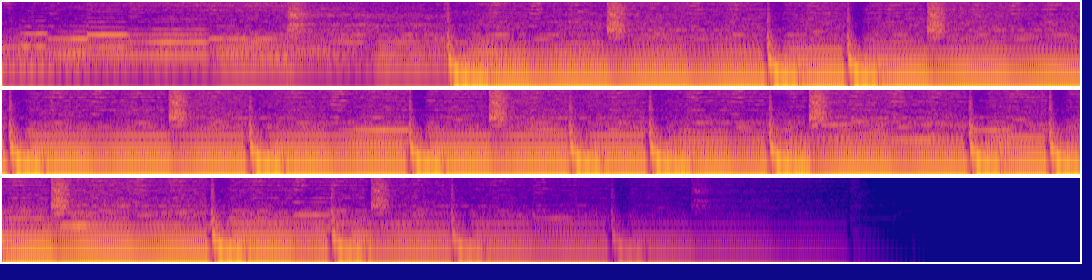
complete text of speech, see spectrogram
dreams.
